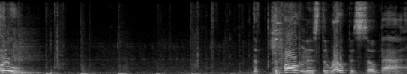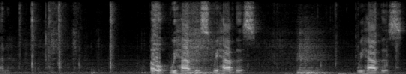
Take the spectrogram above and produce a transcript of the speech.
Oh! The, the problem is the rope is so bad. Oh, we have this. We have this. We have this.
